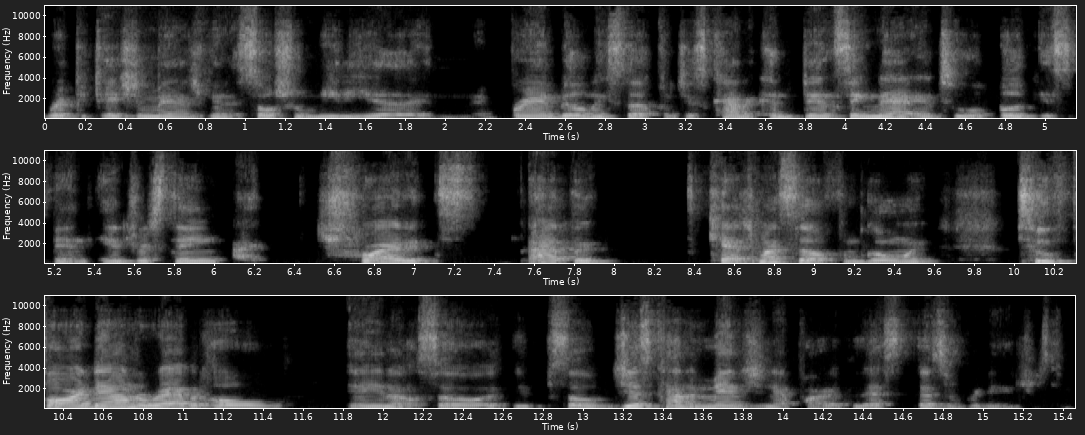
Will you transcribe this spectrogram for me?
reputation management and social media and, and brand building stuff, and just kind of condensing that into a book. It's been interesting. I try to, I have to catch myself from going too far down the rabbit hole you know, so so just kind of managing that part of it. That's that's pretty interesting.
